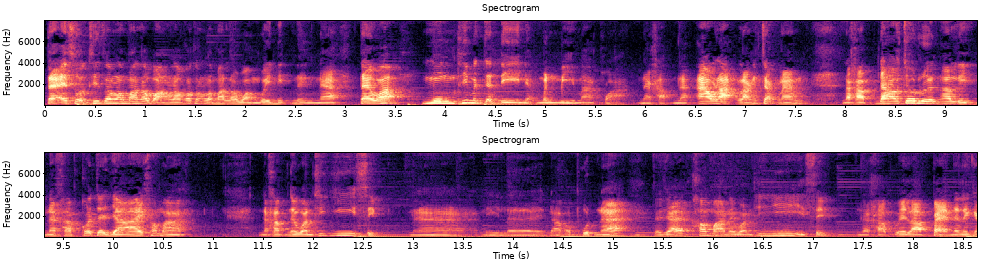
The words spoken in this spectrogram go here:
แต่ไอ้ส่วนที่ต้องระมัดระวังเราก็ต้องระมัดระวังไว้นิดนึงนะแต่ว่ามุมที่มันจะดีเนี่ยมันมีมากกว่านะครับนะเอาละหลังจากนั้นนะครับดาวเจ้าเรือนอลินะครับก็จะย้ายเข้ามานะครับในวันที่ 20นะนี่เลยดาวพระพุธนะ จะย้ายเข้ามาในวันที่ 20นะครับเวลา8นาฬิก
